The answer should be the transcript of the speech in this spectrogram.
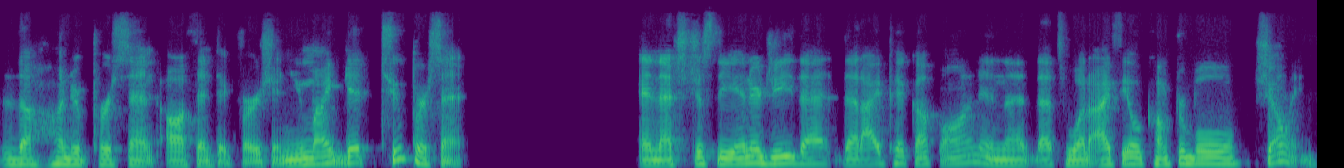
the 100% authentic version. You might get 2% and that's just the energy that that i pick up on and that that's what i feel comfortable showing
